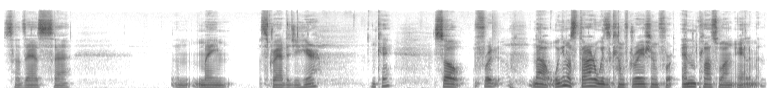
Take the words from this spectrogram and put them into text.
so that's uh, main strategy here. Okay, so for now, we're going to start with the configuration for n plus 1 element.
